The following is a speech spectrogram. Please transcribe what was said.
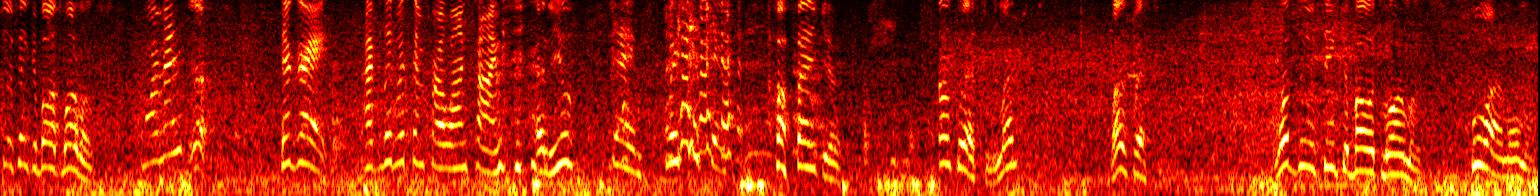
do you think about Mormons? Mormons? Yes. They're great. I've lived with them for a long time. And you? Same. We're sisters. Oh, thank you. One question, man. One question. What do you think about Mormons? Who are Mormons?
